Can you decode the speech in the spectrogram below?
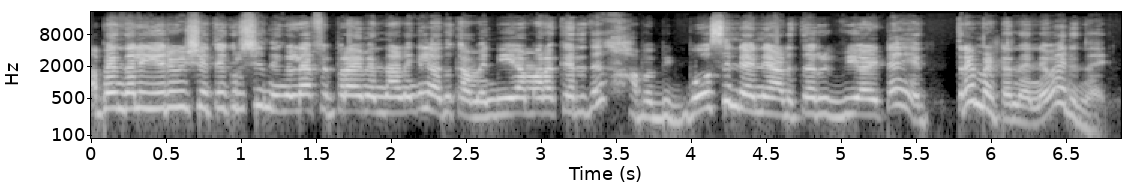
അപ്പൊ എന്തായാലും ഈ ഒരു വിഷയത്തെ കുറിച്ച് നിങ്ങളുടെ അഭിപ്രായം എന്താണെങ്കിൽ അത് കമന്റ് ചെയ്യാൻ മറക്കരുത്. അപ്പൊ ബിഗ് ബോസിന്റെ തന്നെ അടുത്ത റിവ്യൂ ആയിട്ട് എത്രയും പെട്ടെന്ന് തന്നെ വരുന്നതായിരിക്കും.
